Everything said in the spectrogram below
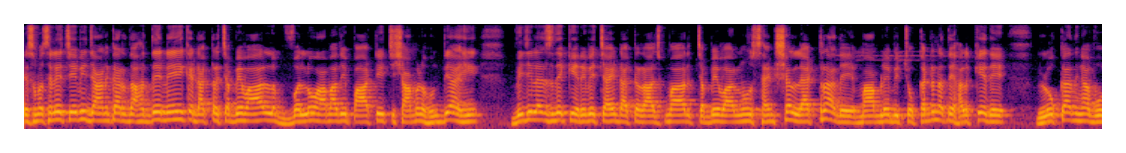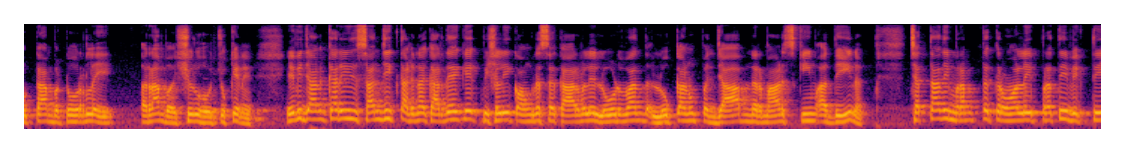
ਇਸ ਮਸਲੇ 'ਚ ਇਹ ਵੀ ਜਾਣਕਾਰ ਦੱਸਦੇ ਨੇ ਕਿ ਡਾਕਟਰ ਚੱਬੇਵਾਲ ਵੱਲੋਂ ਆਮ ਆਦਮੀ ਪਾਰਟੀ 'ਚ ਸ਼ਾਮਲ ਹੁੰਦਿਆਂ ਹੀ ਵਿਜੀਲੈਂਸ ਦੇ ਘੇਰੇ ਵਿੱਚ ਆਏ ਡਾਕਟਰ ਰਾਜਕੁਮਾਰ ਚੱਬੇਵਾਲ ਨੂੰ ਸੈਂਕਸ਼ਨ ਲੈਟਰਾਂ ਦੇ ਮਾਮਲੇ ਵਿੱਚੋਂ ਕੱਢਣ ਅਤੇ ਹਲਕੇ ਦੇ ਲੋਕਾਂ ਦੀਆਂ ਵੋਟਾਂ ਬਟੋਰ ਲਈ ਆਰੰਭ ਸ਼ੁਰੂ ਹੋ ਚੁੱਕੇ ਨੇ। ਇਹ ਵੀ ਜਾਣਕਾਰੀ ਸਾਂਝੀ ਤੁਹਾਡੇ ਨਾਲ ਕਰਦੇ ਹਾਂ ਕਿ ਪਿਛਲੀ ਕਾਂਗਰਸ ਸਰਕਾਰ ਵੇਲੇ ਲੋੜਵੰਦ ਲੋਕਾਂ ਨੂੰ ਪੰਜਾਬ ਨਿਰਮਾਣ ਸਕੀਮ ਅਧੀਨ ਛੱਤਾਂ ਦੀ ਮੁਰੰਮਤ ਕਰਵਾਉਣ ਲਈ ਪ੍ਰਤੀ ਵਿਅਕਤੀ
